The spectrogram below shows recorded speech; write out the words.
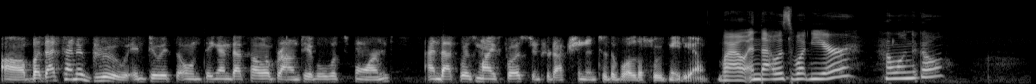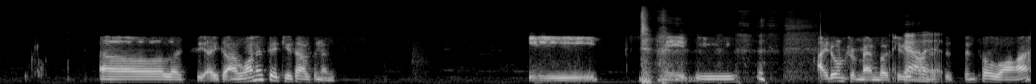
Uh, but that kind of grew into its own thing, and that's how a brown table was formed. And that was my first introduction into the world of food media. Wow. And that was what year? How long ago? Uh, let's see. I, I want to say 2008, maybe. I don't remember. To be honest, it. it's been so long.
